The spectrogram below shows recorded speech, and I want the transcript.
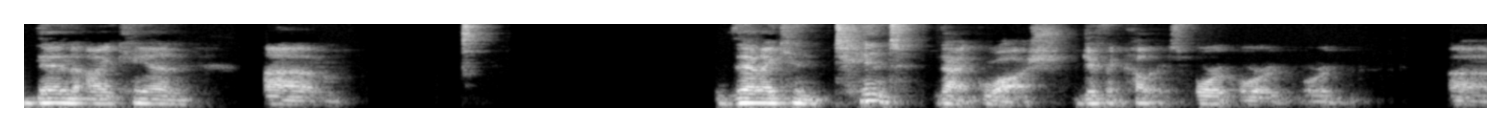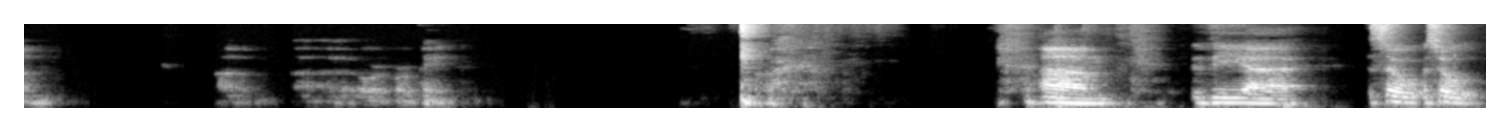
then I can um, then I can tint that gouache different colors or or or um, uh, or, or paint. um, the uh, so so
